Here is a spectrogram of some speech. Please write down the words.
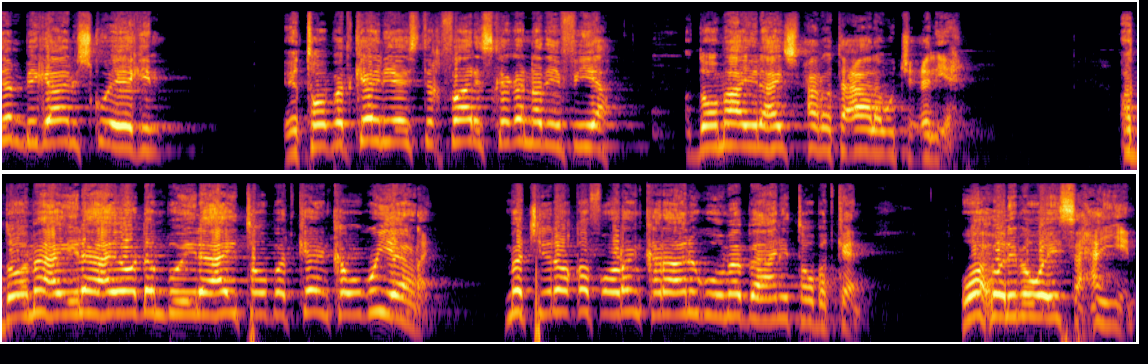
dembiga aan isku eegin ee toobadkeen iyo istikfaar iskaga nadiifiya addoomaha ilaahay subxaana wa tacaala uu jecel yahay addoomaha ilaahay oo dhan buu ilaahay toobadkeenka ugu yeedhay ma jiro qof odhan kara anigu uma baahni toobadkeen wax waliba way saxan yiin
